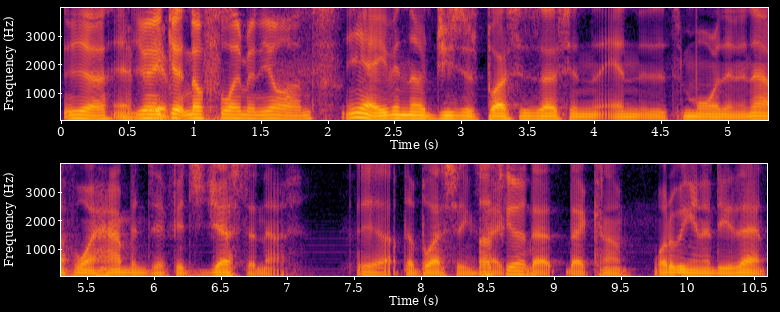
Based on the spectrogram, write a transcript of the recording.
Yeah, If- you ain't if- getting no filet mignons. Yeah, even though Jesus blesses us and and it's more than enough, what happens if it's just enough? Yeah, The blessings That's that, good. that that come. What are we gonna do then?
